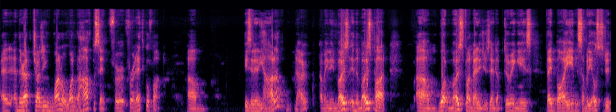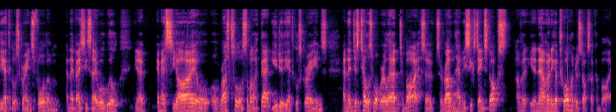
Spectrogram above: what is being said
and, and they're out charging one or one and a half percent for for an ethical fund. Um, is it any harder? No. I mean, in most in the most part, um, what most fund managers end up doing is they buy in somebody else to do the ethical screens for them, and they basically say, "Well, we'll you know MSCI or, or Russell or someone like that, you do the ethical screens, and then just tell us what we're allowed to buy. So, so rather than having 16 stocks, I've you know now I've only got 1,200 stocks I can buy.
